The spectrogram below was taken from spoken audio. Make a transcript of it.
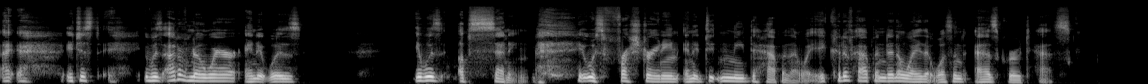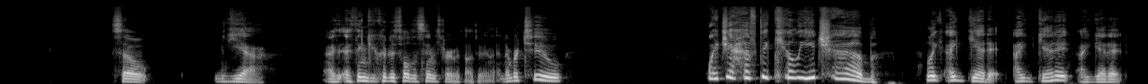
I, it just, it was out of nowhere and it was it was upsetting. It was frustrating, and it didn't need to happen that way. It could have happened in a way that wasn't as grotesque. So, yeah, I, I think you could have told the same story without doing that. Number two, why'd you have to kill Icheb? Like, I get it. I get it. I get it.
